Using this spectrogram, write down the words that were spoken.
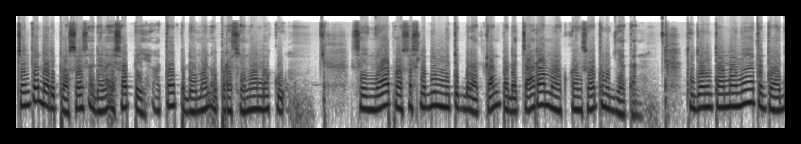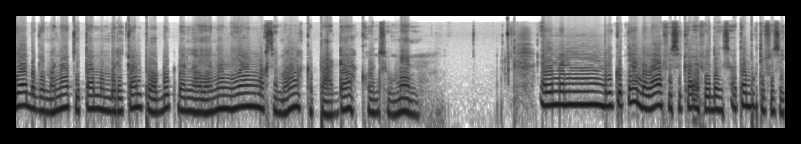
Contoh dari proses adalah SOP atau pedoman operasional baku sehingga proses lebih menitik beratkan pada cara melakukan suatu kegiatan. Tujuan utamanya tentu saja bagaimana kita memberikan produk dan layanan yang maksimal kepada konsumen. Elemen berikutnya adalah physical evidence atau bukti fisik.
